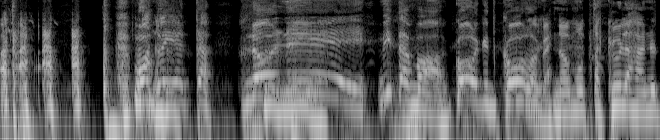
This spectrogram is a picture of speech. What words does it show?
Mä olin, että no niin, mitä mä oon? 33. No mutta kyllähän nyt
